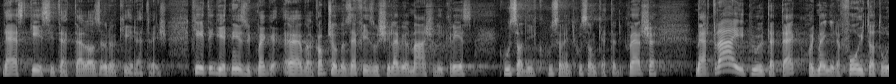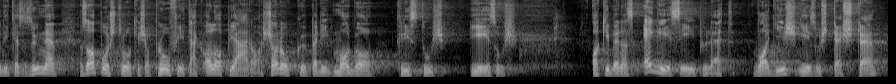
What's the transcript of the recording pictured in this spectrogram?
de ezt készített el az örök életre is. Két igét nézzük meg ezzel kapcsolatban, az Efézusi levél második rész, 20., 21, 22. verse. Mert ráépültetek, hogy mennyire folytatódik ez az ünnep, az apostolok és a proféták alapjára, a sarokkő pedig maga Krisztus Jézus, akiben az egész épület, vagyis Jézus teste,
